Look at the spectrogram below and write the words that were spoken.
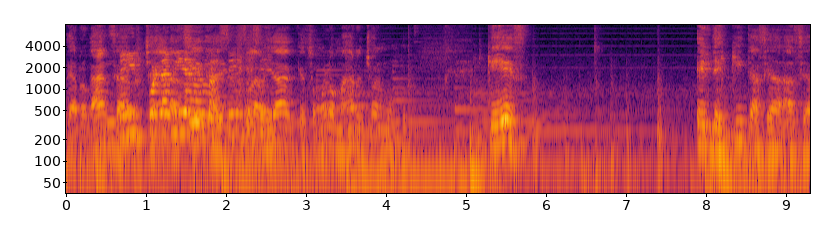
de- arrogancia. De ir por la vida de normal, sí, por sí, la sí. vida que somos los más arrechos del mundo, que es el desquite hacia, hacia,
